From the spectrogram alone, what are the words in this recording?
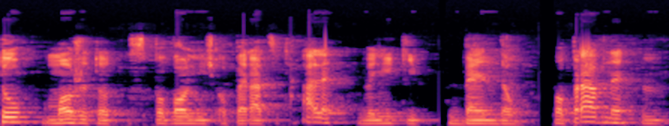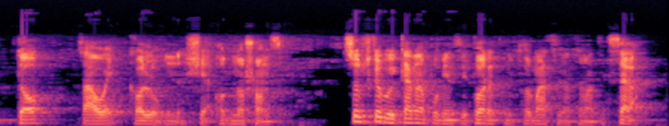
Tu może to spowolnić operację, ale wyniki będą poprawne do całej kolumny się odnoszące. Subskrybuj kanał po więcej porad informacji na temat Excela.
